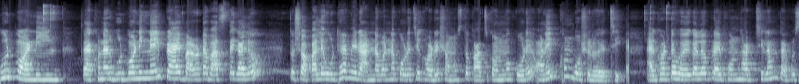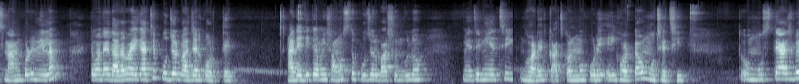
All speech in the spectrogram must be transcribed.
গুড মর্নিং তো এখন আর গুড মর্নিং নেই প্রায় বারোটা বাজতে গেল। তো সকালে উঠে আমি রান্না বান্না করেছি, ঘরের সমস্ত কাজকর্ম করে অনেকক্ষণ বসে রয়েছি। এক ঘণ্টা হয়ে গেল, প্রায় ফোন ঘাটছিলাম, তারপর স্নান করে নিলাম। তোমাদের দাদাভাই গেছে পুজোর বাজার করতে। আর এদিকে আমি সমস্ত পুজোর বাসনগুলো মেজে নিয়েছি, ঘরের কাজকর্ম করে এই ঘরটাও মুছেছি। তো মুছতে আসবে,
